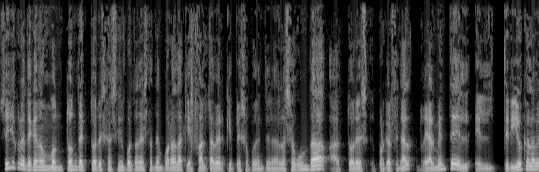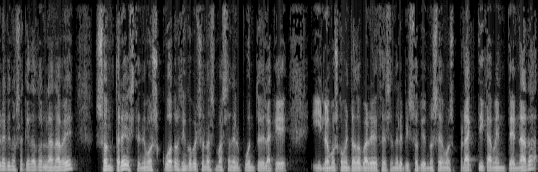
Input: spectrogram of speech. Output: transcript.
Sí, yo creo que te quedan un montón de actores que han sido importantes esta temporada que falta ver qué peso pueden tener en la segunda. Actores, porque al final, realmente el, el trío calavera que nos ha quedado en la nave son tres. Tenemos cuatro o cinco personas más en el puente de la que, y lo hemos comentado varias veces en el episodio, no sabemos prácticamente nada,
